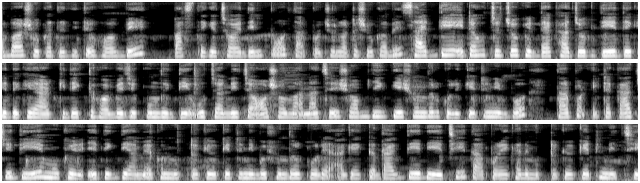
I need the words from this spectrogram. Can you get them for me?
আবার শুকাতে দিতে হবে। পাঁচ থেকে ছয় দিন পর তারপর চুলাটা শুকাবে। সাইড দিয়ে এটা হচ্ছে চোখের দেখা, চোখ দিয়ে দেখে দেখে আর কি দেখতে হবে যে কোন দিক দিয়ে উঁচা, নিচা, অসমান আছে। সব দিক দিয়ে সুন্দর করে কেটে নিব। তারপর একটা কাঁচি দিয়ে মুখের এদিক দিয়ে আমি এখন মুখটাকেও কেটে নিব। সুন্দর করে আগে একটা দাগ দিয়ে দিয়েছি, তারপর এখানে মুখটাকেও কেটে নিচ্ছি।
